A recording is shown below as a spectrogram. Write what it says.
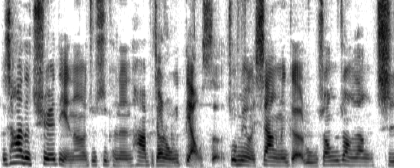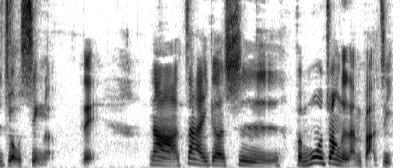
可是它的缺点呢，就是可能它比较容易掉色，就没有像那个乳霜状那样持久性了。对，那再来一个是粉末状的染发剂，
